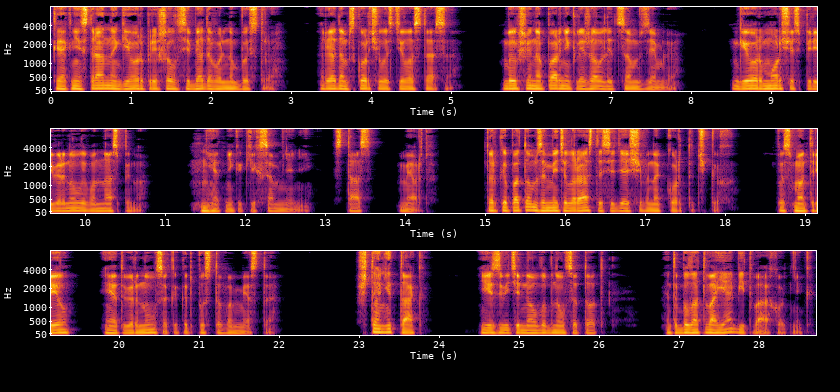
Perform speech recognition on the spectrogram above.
Как ни странно, Геор пришел в себя довольно быстро. Рядом скорчилось тело Стаса. Бывший напарник лежал лицом в землю. Геор морщись перевернул его на спину. Нет никаких сомнений. Стас мертв. Только потом заметил Раста, сидящего на корточках. Посмотрел и отвернулся, как от пустого места. «Что не так?» Язвительно улыбнулся тот. Это была твоя битва, охотник.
